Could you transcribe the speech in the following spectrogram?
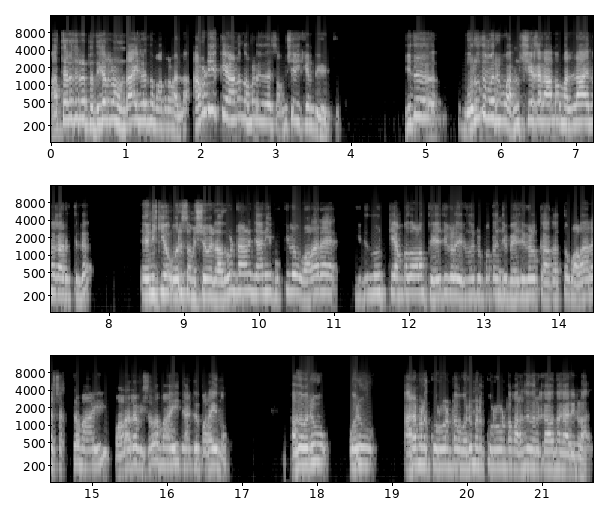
അത്തരത്തിലൊരു പ്രതികരണം ഉണ്ടായില്ലെന്ന് മാത്രമല്ല അവിടെയൊക്കെയാണ് നമ്മൾ ഇത് സംശയിക്കേണ്ടിയിരിക്കുന്നത്. ഇത് വെറുതും ഒരു വംശീയ കലാപമല്ല എന്ന കാര്യത്തിൽ എനിക്ക് ഒരു സംശയവുമില്ല. അതുകൊണ്ടാണ് ഞാൻ ഈ ബുക്കിൽ വളരെ ഇരുന്നൂറ്റി അമ്പതോളം പേജുകൾ ഇരുന്നൂറ്റി മുപ്പത്തഞ്ച് പേജുകൾക്കകത്ത് വളരെ ശക്തമായി വളരെ വിശദമായി ഞാനിത് പറയുന്നു. അത് ഒരു ഒരു അരമണിക്കൂർ കൊണ്ടോ ഒരു മണിക്കൂർ കൊണ്ടോ പറഞ്ഞു തീർക്കാവുന്ന കാര്യങ്ങളാണ്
